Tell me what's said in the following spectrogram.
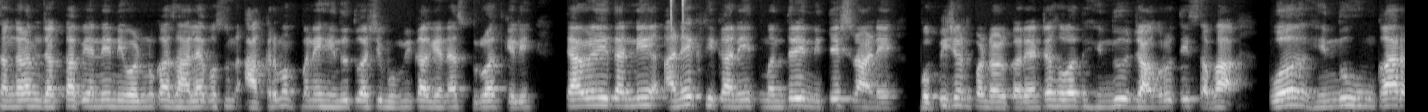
संग्राम जगताप यांनी निवडणुका झाल्यापासून आक्रमकपणे हिंदुत्वाची भूमिका घेण्यास सुरुवात केली. त्यावेळी त्यांनी अनेक ठिकाणी मंत्री नितेश राणे गोपीचंद पडळकर यांच्यासोबत हिंदू जागृती सभा व हिंदू हुंकार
